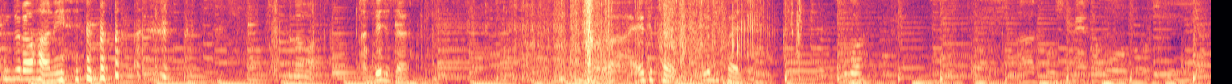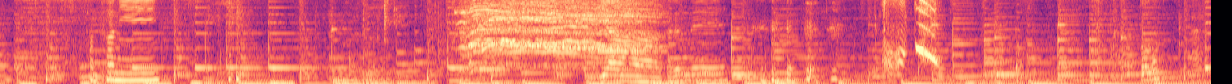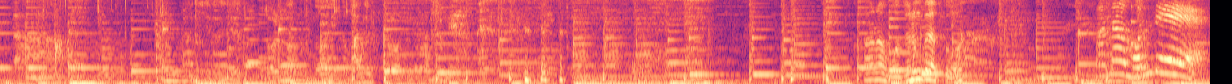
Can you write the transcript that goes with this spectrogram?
힘들어 하니. 잠깐만. 안 되지 잘. 와, 이렇게 타야지 이렇게 타야지. 수고 아 조심해서 뭐 조심. 천천히. 이야 잘했네 주는 거야 또? 하나 뭔데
